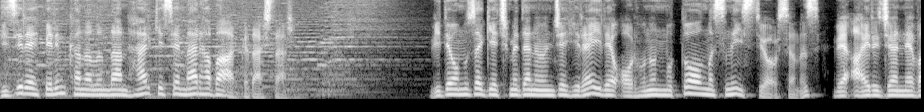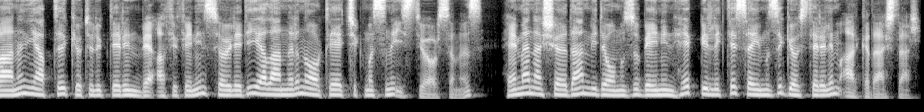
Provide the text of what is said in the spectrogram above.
Dizi Rehberim kanalından herkese merhaba arkadaşlar. Videomuza geçmeden önce Hira ile Orhun'un mutlu olmasını istiyorsanız ve ayrıca Neva'nın yaptığı kötülüklerin ve Afife'nin söylediği yalanların ortaya çıkmasını istiyorsanız, hemen aşağıdan videomuzu beğenin hep birlikte sayımızı gösterelim arkadaşlar.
